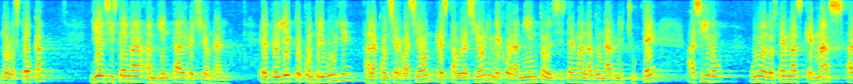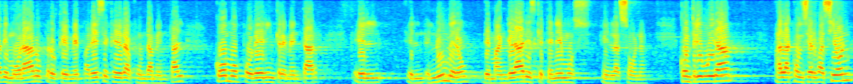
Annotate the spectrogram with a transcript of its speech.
no los toca, y el sistema ambiental regional. El proyecto contribuye a la conservación, restauración y mejoramiento del sistema lagunar Nichupté. Ha sido uno de los temas que más ha demorado, pero que me parece que era fundamental, cómo poder incrementar el, número de manglares que tenemos en la zona contribuirá a la conservación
